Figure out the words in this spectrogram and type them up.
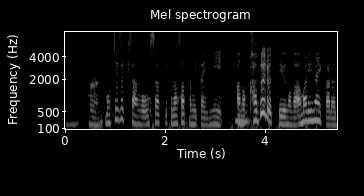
かに。はい、望月さんがおっしゃってくださったみたいに、うん。あの被るっていうのがあまりないから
